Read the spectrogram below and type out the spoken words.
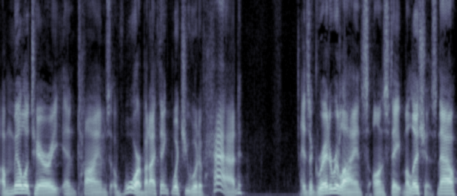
a military in times of war. But I think what you would have had is a greater reliance on state militias. Now,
